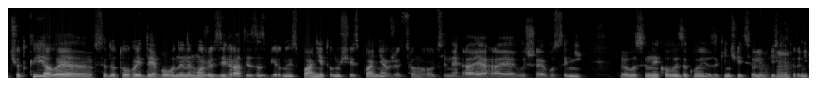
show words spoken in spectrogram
чутки, але все до того йде, бо вони не можуть зіграти за збірну Іспанії, тому що Іспанія вже в цьому році не грає, а грає лише восені. Восени, коли закінчиться Олімпійський Мгм. турнір.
